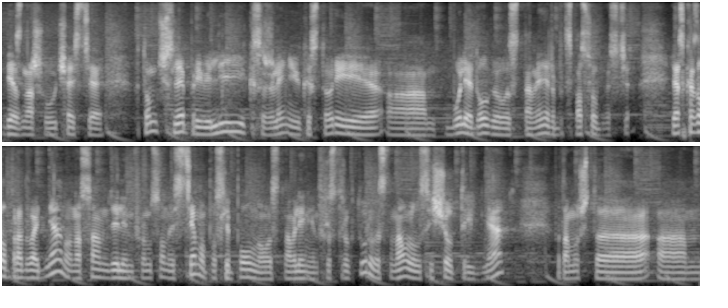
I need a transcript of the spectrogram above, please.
без нашего участия, в том числе привели, к сожалению, к истории э, более долгого восстановления работоспособности. Я сказал про два дня, но на самом деле информационная система после полного восстановления инфраструктуры восстанавливалась еще три дня, потому что э,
